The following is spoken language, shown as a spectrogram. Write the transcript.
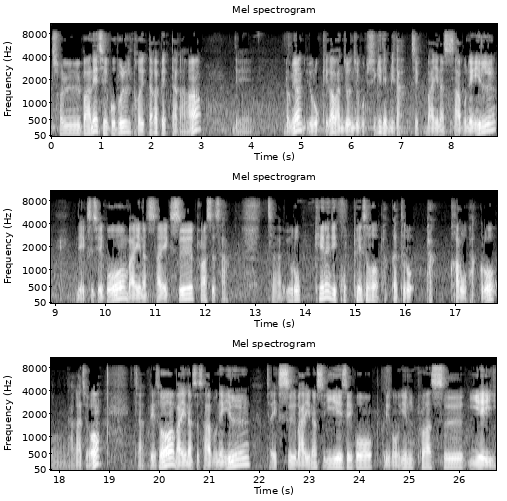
절반의 제곱을 더했다가 뺐다가 네, 그러면 요렇게가 완전 제곱식이 됩니다. 즉 마이너스 4분의 1 네, x제곱 마이너스 4x 플러스 4 자, 요렇게는 이제 곱해서 바깥으로 밖, 가로 밖으로 어, 나가죠. 자, 그래서 마이너스 4분의 1 자, x 마이너스 2의 제곱 그리고 1 플러스 2a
